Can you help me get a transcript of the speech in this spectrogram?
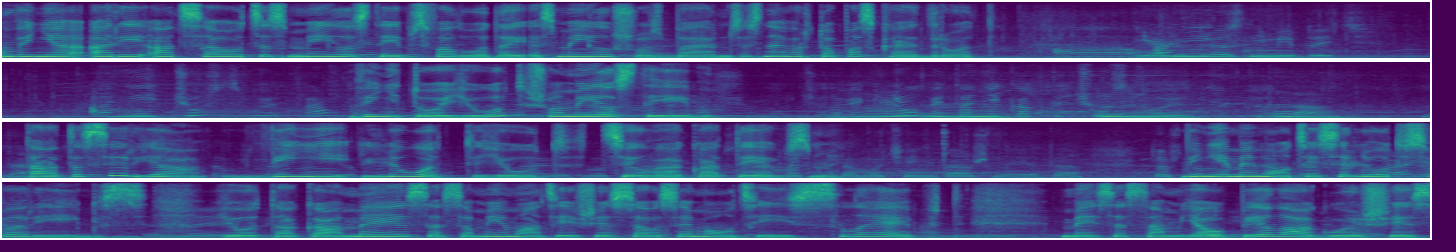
Un viņa arī atsaucas mīlestības valodai. Es mīlu šos bērnus, es nevaru to paskaidrot. Viņi to jūt, šo mīlestību. Mm. Mm. Tā tas ir, jā. Viņi ļoti jūt cilvēku attieksmi. Viņiem emocijas ir ļoti svarīgas, jo tā kā mēs esam iemācījušies savas emocijas slēpt, mēs esam jau pielāgojušies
